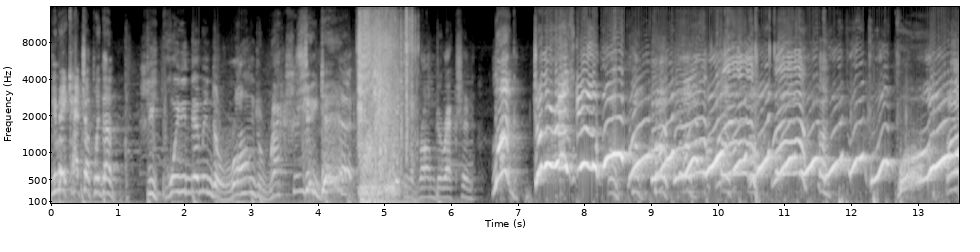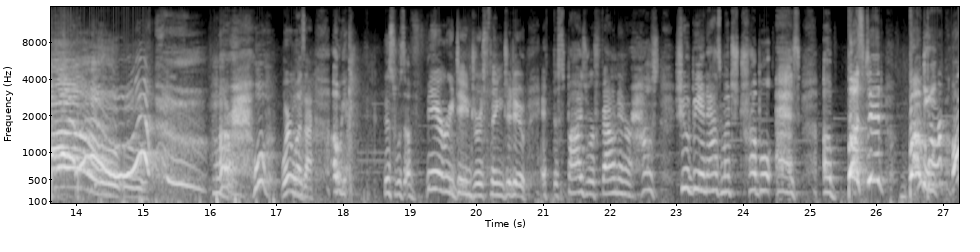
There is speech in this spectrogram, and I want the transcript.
You may catch up with them. She pointed them in the wrong direction? She did. Taking the wrong direction. Lug, to the rescue! Oh! All right, where was I? Oh yeah, This was a very dangerous thing to do. If the spies were found in her house, she would be in as much trouble as a busted bumper on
